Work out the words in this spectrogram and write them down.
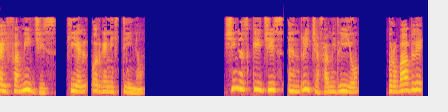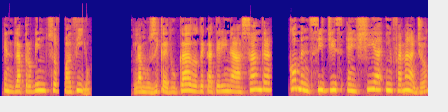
kaj famiĝis kiel organistino. Ŝi en riĉa familio, probable en la provinco Pavio. La muzika educado de Caterina Assandra komenciĝis en ŝia infanaĝo,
